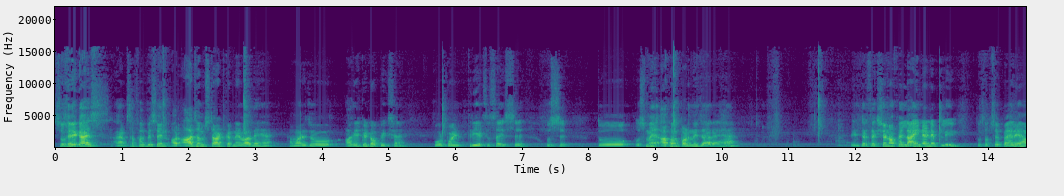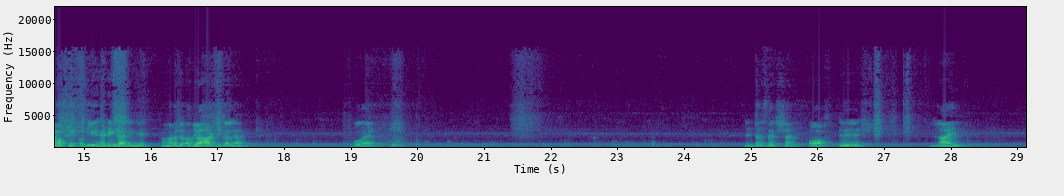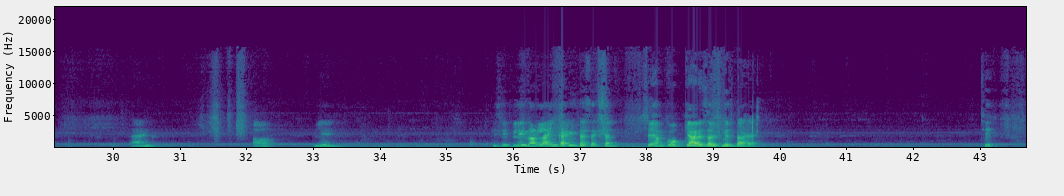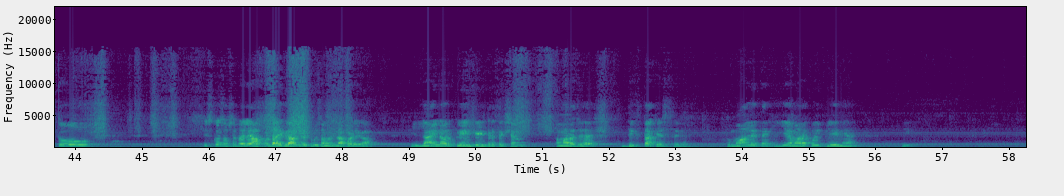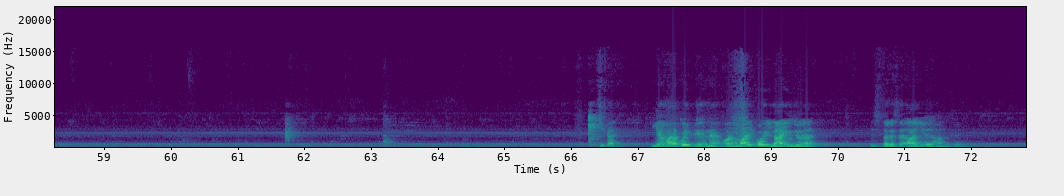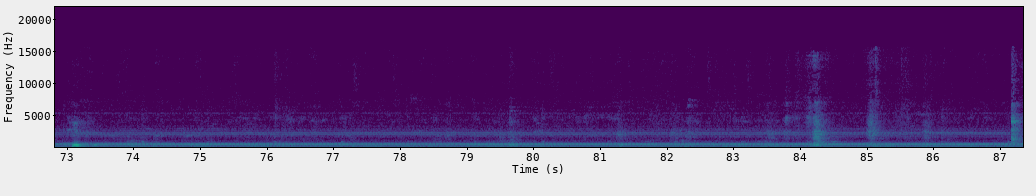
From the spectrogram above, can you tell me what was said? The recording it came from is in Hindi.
So hey guys I am सफल बिसेन और आज हम स्टार्ट करने वाले हैं हमारे जो आगे के टॉपिक्स हैं 4.3 एक्सरसाइज से, उससे। तो उसमें अब हम पढ़ने जा रहे हैं intersection of a line and a plane तो सबसे पहले हम अपनी अगली हेडिंग डालेंगे। हमारा जो अगला आर्टिकल है, वो है intersection of a line and a plane. किसी प्लेन और लाइन का इंटरसेक्शन से हमको क्या रिज़ल्ट मिलता है? ठीक? तो इसको सबसे पहले आपको डायग्राम के थ्रू समझना पड़ेगा कि लाइन और प्लेन के इंटरसेक्शन हमारा जो है दिखता कैसे है। तो मान लेते हैं कि ये हमारा कोई प्लेन है ठीक ठीक है? ये हमारा कोई प्लेन है और हमारी कोई लाइन जो है, इस तरह से आई है यहाँ से। ठीक?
